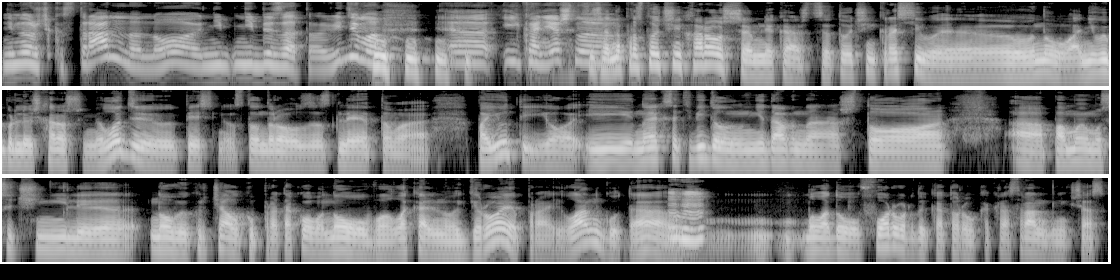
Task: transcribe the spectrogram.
немножечко странно, но не, не без этого, видимо. Э, и, конечно... Слушай, она просто очень хорошая, мне кажется. Это очень красивая. Э, ну, они выбрали очень хорошую мелодию, песню Stone Roses для этого. Поют ее. И, ну, я, кстати, видел недавно, что по-моему, сочинили новую кричалку про такого нового локального героя, про Илангу, да, угу. молодого форварда, которого как раз Рангник сейчас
